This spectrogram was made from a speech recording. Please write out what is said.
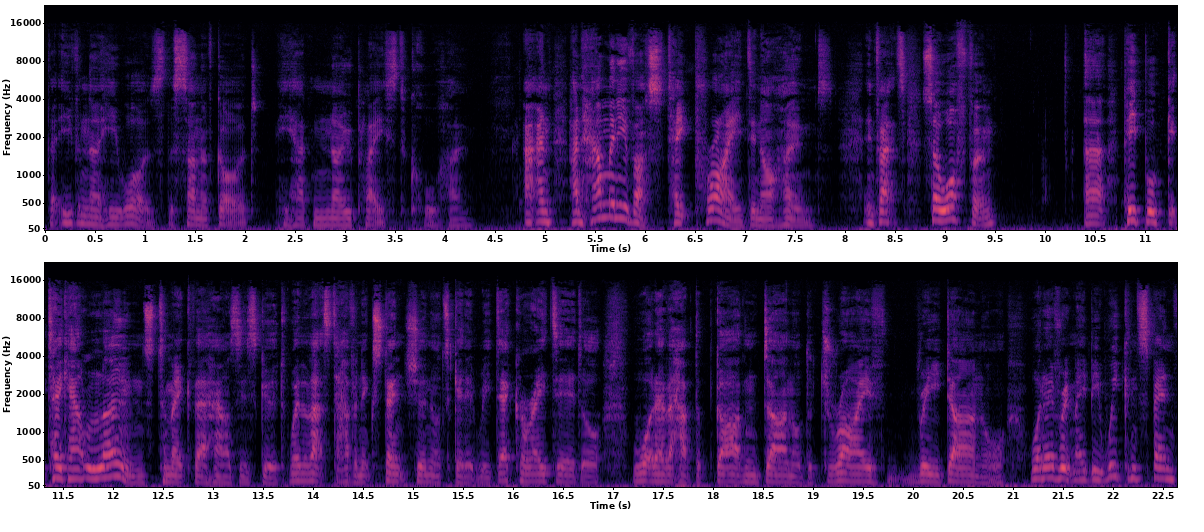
that even though he was the Son of God, he had no place to call home. And, and how many of us take pride in our homes? In fact, so often uh, people get, take out loans to make their houses good, whether that's to have an extension or to get it redecorated or whatever, have the garden done or the drive redone or whatever it may be. We can spend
